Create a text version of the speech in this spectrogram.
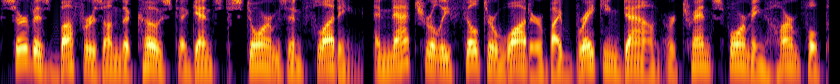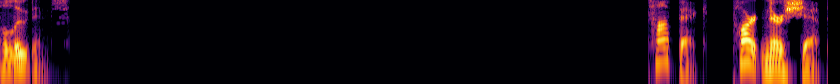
serve as buffers on the coast against storms and flooding, and naturally filter water by breaking down or transforming harmful pollutants. Partnership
